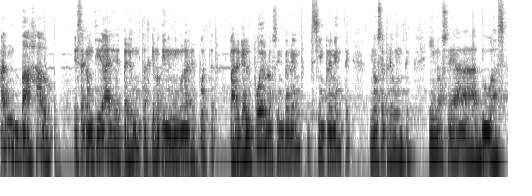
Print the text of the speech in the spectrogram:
Han bajado esa cantidad de preguntas que no tienen ninguna respuesta para que el pueblo simplemente, simplemente no se pregunte y no se haga dudas,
